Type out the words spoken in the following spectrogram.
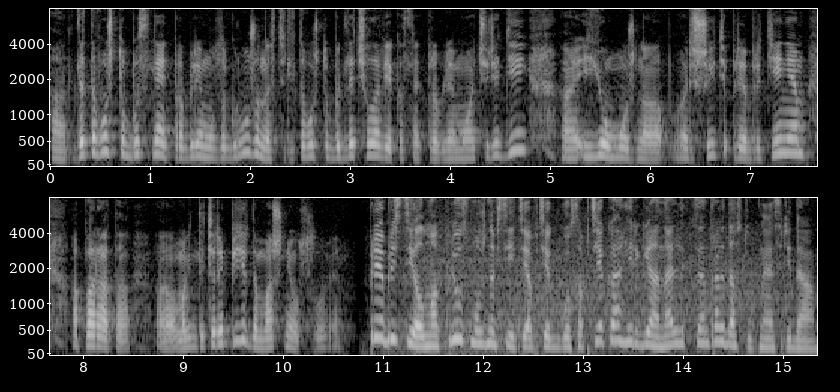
А, для того, чтобы снять проблему загруженности, для того, чтобы для человека снять проблему очередей, э, ее можно решить приобретением аппарата э, магнитотерапии в домашние условия. Приобрести «Алмак Плюс» можно в сети аптек «Госаптека» и региональных центрах «Доступная среда».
